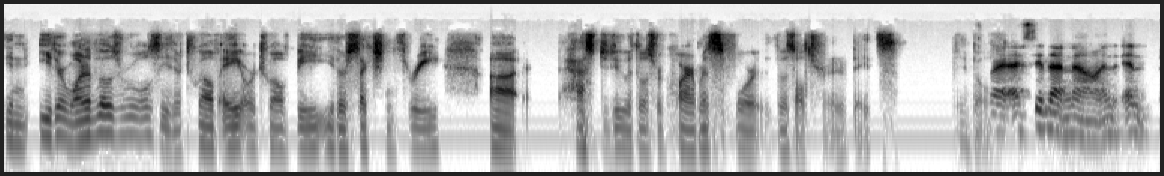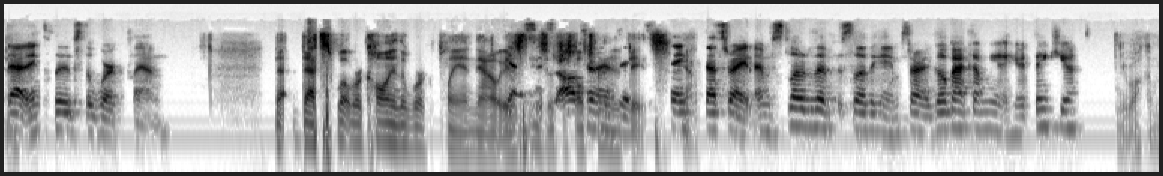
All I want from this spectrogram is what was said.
in either one of those rules, either 12A or 12B, either section three uh, has to do with those requirements for those alternative dates. Right, I see that now, and, and that includes the work plan. That, that's what we're calling the work plan now is, yes, is just alternative, alternative dates. Thank, yeah. That's right. I'm slow to the slow the game. Sorry, go back on mute here. Thank you. You're welcome.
